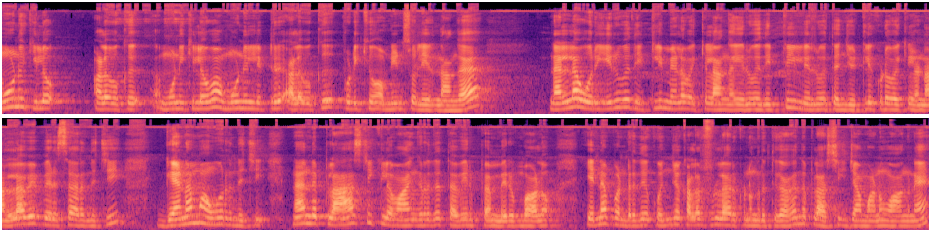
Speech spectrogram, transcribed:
மூணு கிலோ அளவுக்கு மூணு கிலோவா மூணு லிட்ரு அளவுக்கு பிடிக்கும் அப்படின்னு சொல்லியிருந்தாங்க. நல்லா ஒரு இருபது இட்லி மேலே வைக்கலாங்க. இருபது இட்லி இல்லை இருபத்தஞ்சி இட்லி கூட வைக்கலாம். நல்லாவே பெருசாக இருந்துச்சு. கனமாகவும் இருந்துச்சு. நான் இந்த பிளாஸ்டிக்கில் வாங்குறத தவிர்ப்பேன் பெரும்பாலும். என்ன பண்ணுறது கொஞ்சம் கலர்ஃபுல்லாக இருக்கணுங்கிறதுக்காக இந்த பிளாஸ்டிக் ஜாமானும் வாங்கினேன்.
